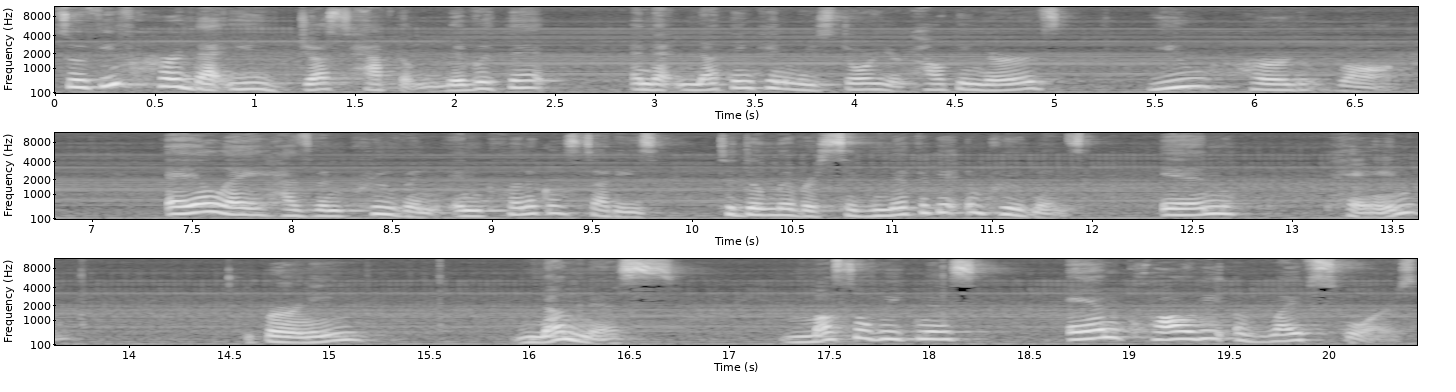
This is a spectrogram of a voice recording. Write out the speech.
So if you've heard that you just have to live with it, and that nothing can restore your healthy nerves, you heard wrong. ALA has been proven in clinical studies to deliver significant improvements in pain, burning, numbness, muscle weakness, and quality of life scores.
